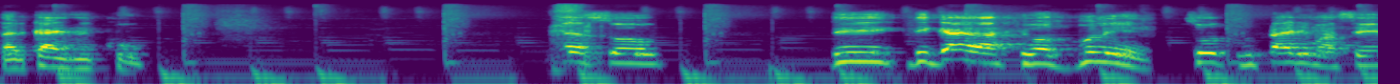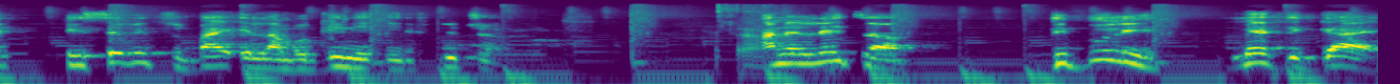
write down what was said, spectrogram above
That guy isn't cool. Yeah, so the the guy that he was bullying so replied him and said he's saving to buy a Lamborghini in the future. Yeah. And then later, the bully met the guy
